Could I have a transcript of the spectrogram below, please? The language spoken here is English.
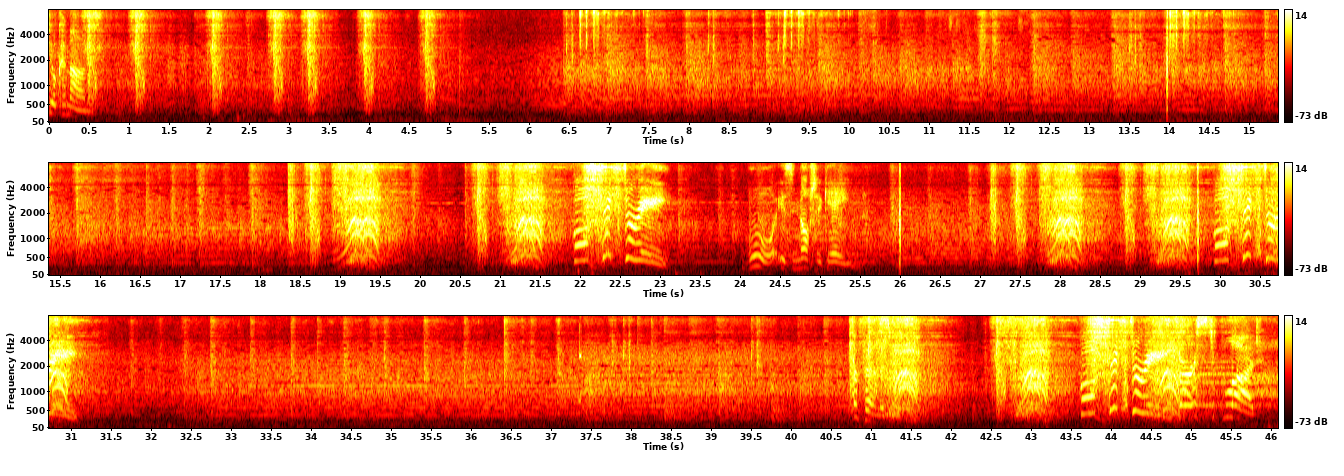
your command? For victory! War is not a game. Affirmative. For victory! First blood.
